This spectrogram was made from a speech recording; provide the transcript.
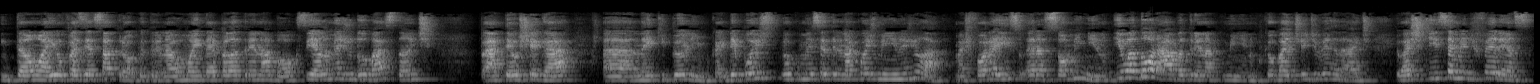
Então aí eu fazia essa troca, eu treinava Muay Thai para ela treinar boxe e ela me ajudou bastante até eu chegar uh, na equipe olímpica. E depois eu comecei a treinar com as meninas de lá. Mas fora isso, era só menino. E eu adorava treinar com menino, porque eu batia de verdade. Eu acho que isso é a minha diferença.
